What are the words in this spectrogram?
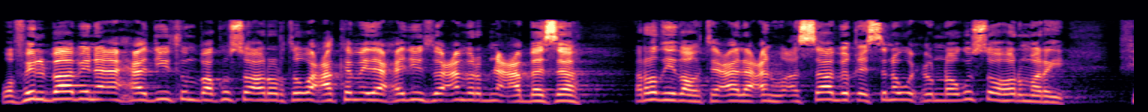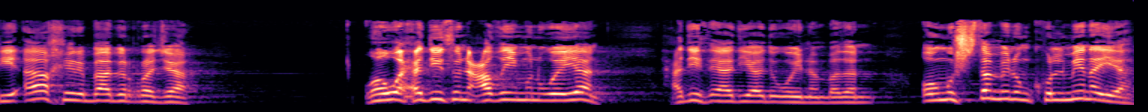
wa fi lbaabina axaadiiun baa ku soo aroorta waxaa ka mid ah xadiidu camr bni cabasa radi allahu tacala canhu asaabiq isna wuxuu noogu soo hormaray fii aakhiri baabi araja wa huwa xadiiun cadiimun weeyaan xadiid aad iyo aad u weynan badan oo mushtamilun kulminaya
